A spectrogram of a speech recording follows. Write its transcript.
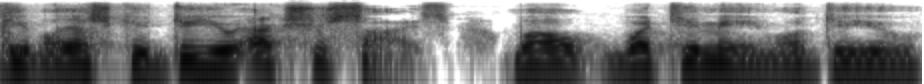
people ask you, do you exercise? Well, what do you mean? Well, do you,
